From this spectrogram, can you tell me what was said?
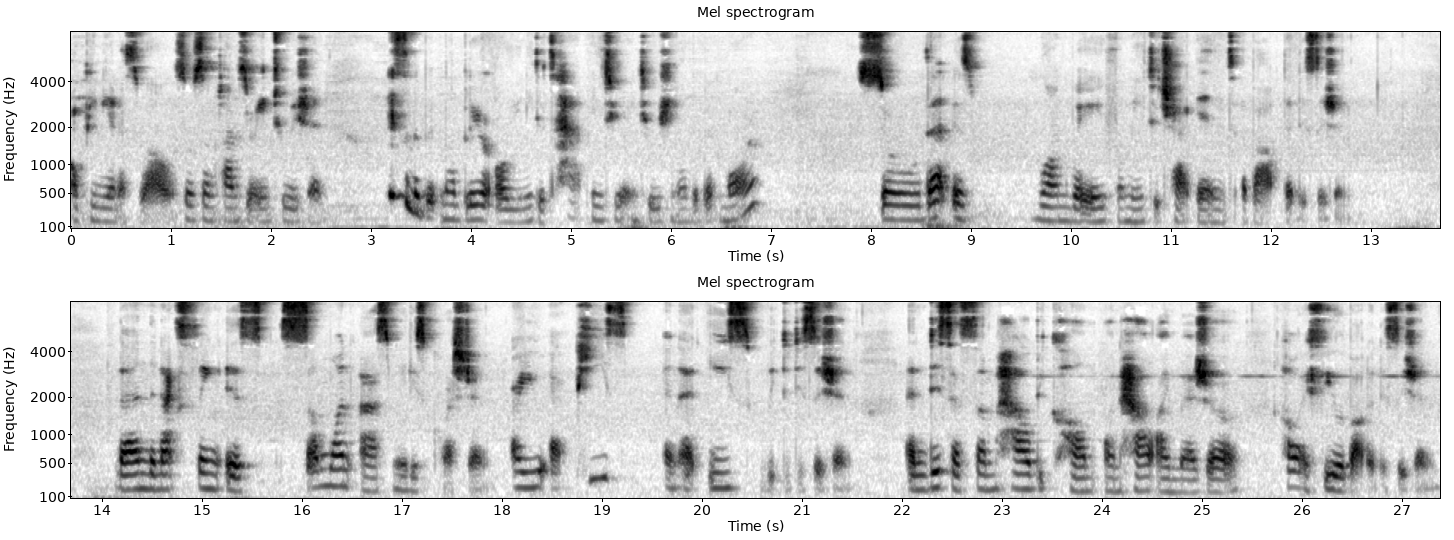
opinion as well. So sometimes your intuition is a little bit more clear, or you need to tap into your intuition a little bit more. So that is one way for me to check in about the decision. Then the next thing is someone asked me this question Are you at peace and at ease with the decision? And this has somehow become on how I measure how I feel about the decision.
